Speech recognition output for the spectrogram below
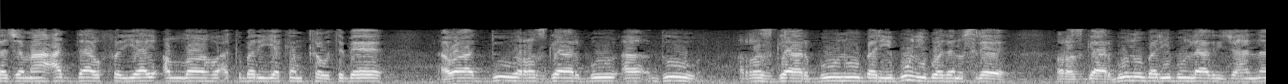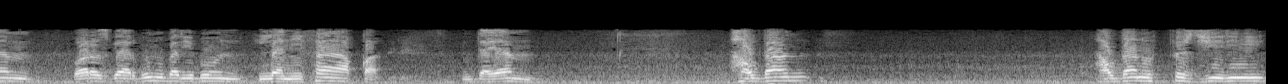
لە جەماعەتدا و فریای الله ئەکبەر یەکەم کەوتبێ ئەوە دوو ڕزگار بوو دوو ڕزگار و بۆ ڕزگاربوون و بەریبوون لاگری جەهنم و ڕزگاربوون و بەریبوون لە نیفاق دەیەم هەڵدان و پشتگیری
